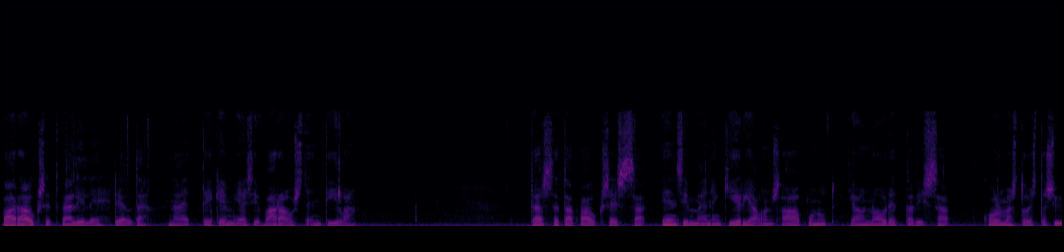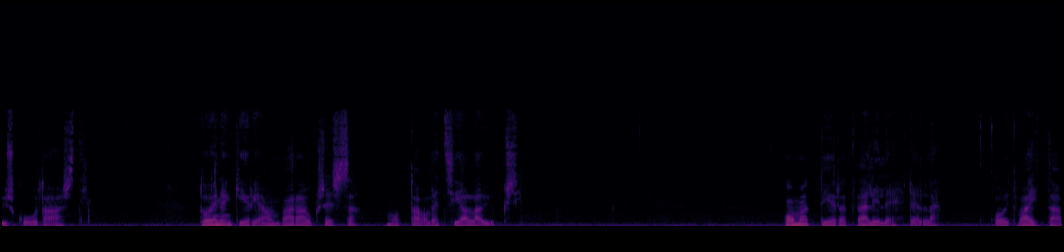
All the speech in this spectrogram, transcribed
Varaukset välilehdeltä näet tekemiesi varausten tilan. Tässä tapauksessa ensimmäinen kirja on saapunut ja on noudettavissa 13. syyskuuta asti. Toinen kirja on varauksessa, mutta olet siellä yksi. Omat tiedot välilehdellä. Voit vaihtaa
